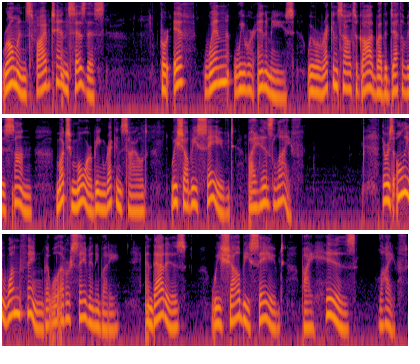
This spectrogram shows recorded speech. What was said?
Romans 5:10 says this, "For if when we were enemies, we were reconciled to God by the death of his son, much more being reconciled, we shall be saved by his life." There is only one thing that will ever save anybody, and that is we shall be saved by His life.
